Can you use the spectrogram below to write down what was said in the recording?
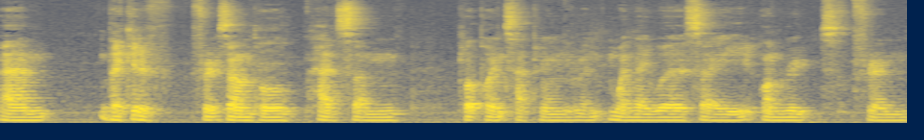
um, they could have, for example, had some plot points happening when, when they were, say, en route from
